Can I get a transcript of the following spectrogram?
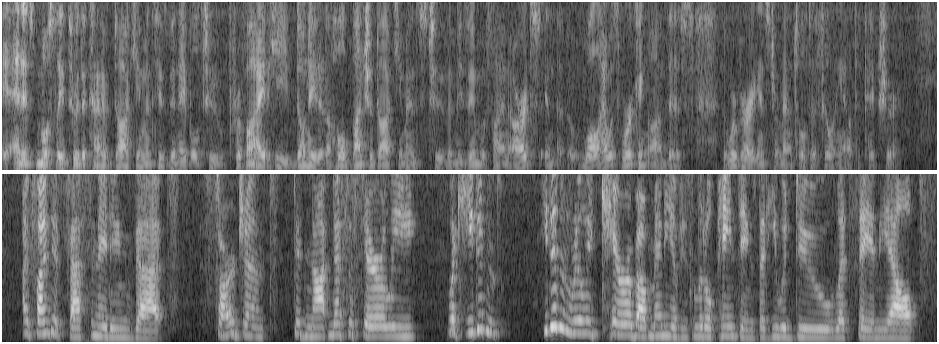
And it's mostly through the kind of documents he's been able to provide. He donated a whole bunch of documents to the Museum of Fine Arts in, uh, while I was working on this that were very instrumental to filling out the picture. I find it fascinating that Sargent did not necessarily, like, he didn't he didn't really care about many of his little paintings that he would do, let's say in the Alps.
